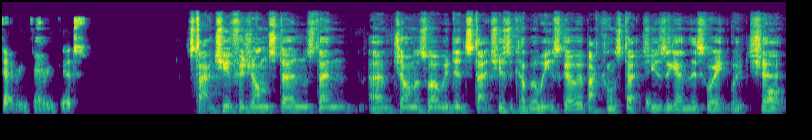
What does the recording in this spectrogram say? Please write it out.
very very good. Statue for John Stones, then uh, John as well. We did statues a couple of weeks ago. We're back on statues again this week, which uh,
